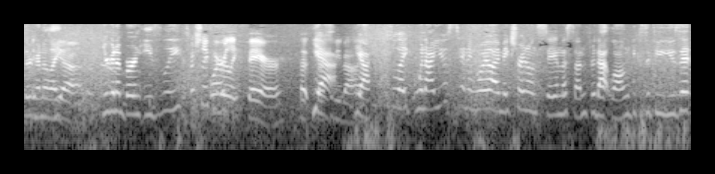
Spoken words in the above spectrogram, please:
they're gonna like yeah. you're gonna burn easily. especially if Or- you're really fair. That, yeah, that could be bad. yeah. So like when I use tanning oil, I make sure I don't stay in the sun for that long because if you use it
